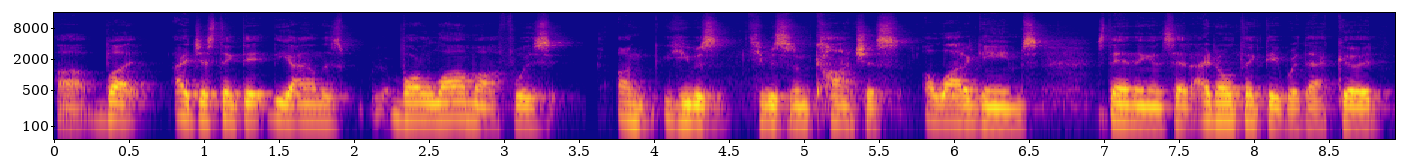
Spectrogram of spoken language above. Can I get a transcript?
uh, but I just think that the Islanders Varlamov was un- he was he was unconscious a lot of games, standing and said I don't think they were that good.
